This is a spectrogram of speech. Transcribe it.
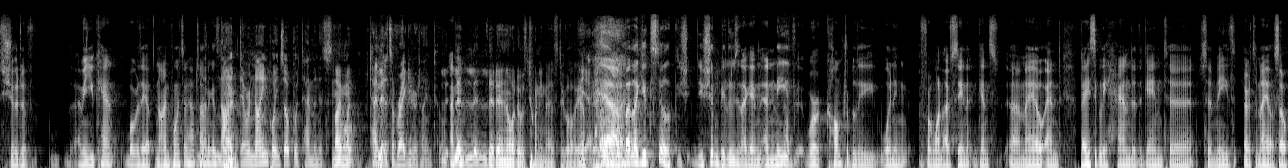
should have, I mean, you can't. What were they up nine points at halftime N- against? nine, Nine. They were nine points up with ten minutes. To Nine go. mi- ten li- minutes of regular time. To go. Li- I mean- little did I know there was 20 minutes to go, yeah. Yeah. yeah, but like you still you, shouldn't be losing that game. And Meath were comfortably winning from what I've seen against uh, Mayo, and basically handed the game to to Meath or to Mayo. So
